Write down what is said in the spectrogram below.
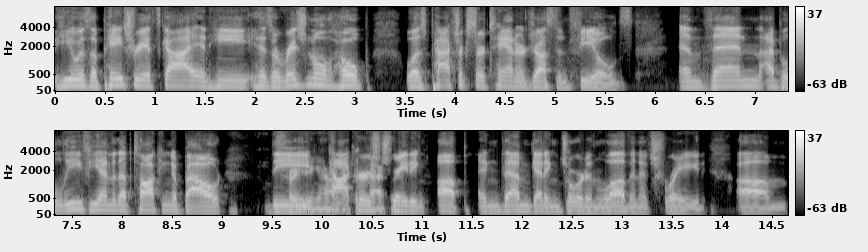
he was a Patriots guy, and he his original hope was Patrick Sertan or Justin Fields, and then I believe he ended up talking about the Trading Packers, Packers. trading up and them getting Jordan Love in a trade. Um,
